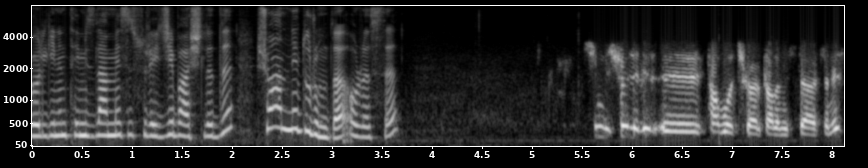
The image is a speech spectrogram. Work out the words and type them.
bölgenin temizlenmesi süreci başladı. Şu an ne durumda orası? Şimdi şöyle bir e, tablo çıkartalım isterseniz.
